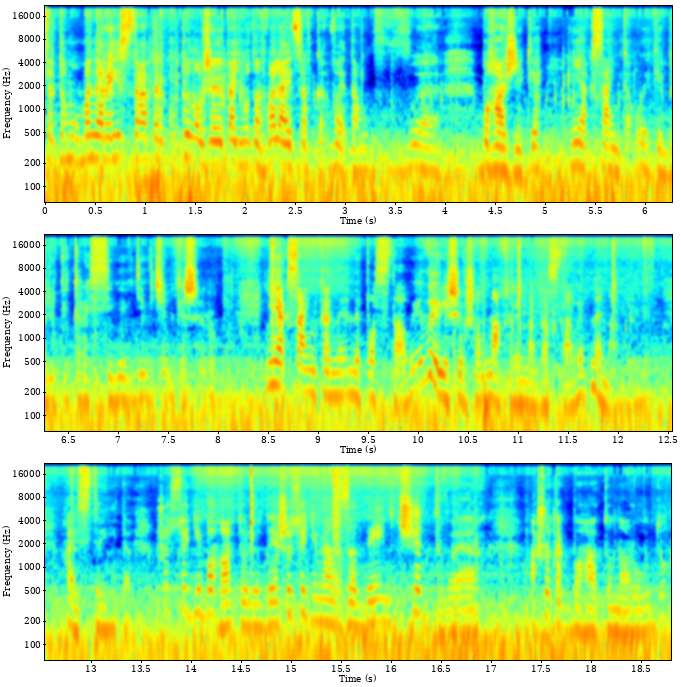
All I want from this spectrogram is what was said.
Це тому в мене реєстратор купила вже 5 годин, валяється в, в, этом, в е, багажнику. Ніяк Санька, ой, які брюки красиві дівчинки широкі. Ніяк Санька не, не поставив. Вирішив, що нахрен треба ставити, не треба. Хай стоїть так. Що сьогодні багато людей, що сьогодні в нас за день? Четвер. А що так багато народу?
